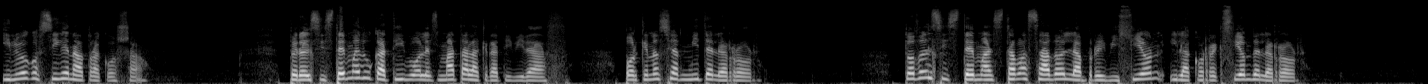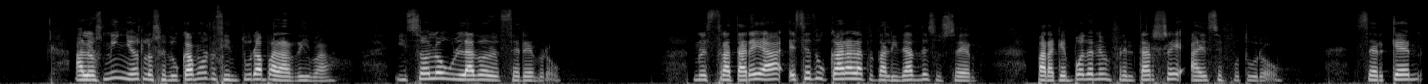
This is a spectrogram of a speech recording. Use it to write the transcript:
y luego siguen a otra cosa. Pero el sistema educativo les mata la creatividad, porque no se admite el error, todo el sistema está basado en la prohibición y la corrección del error. A los niños los educamos de cintura para arriba, y sólo un lado del cerebro. Nuestra tarea es educar a la totalidad de su ser, para que puedan enfrentarse a ese futuro. Sir Ken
